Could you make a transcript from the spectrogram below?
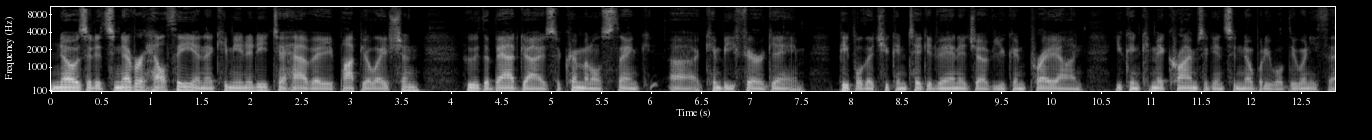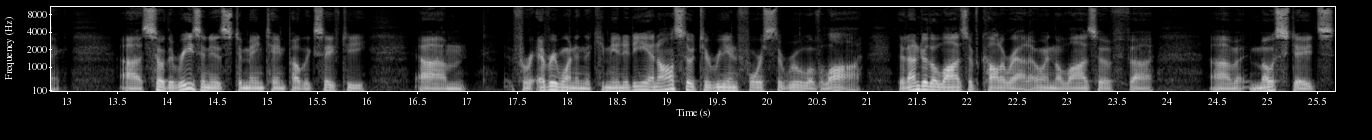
knows that it's never healthy in a community to have a population who the bad guys, the criminals, think uh, can be fair game. People that you can take advantage of, you can prey on, you can commit crimes against, and nobody will do anything. Uh, so the reason is to maintain public safety. Um, for everyone in the community and also to reinforce the rule of law that under the laws of Colorado and the laws of uh, um, most states,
